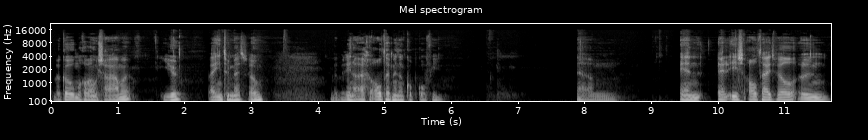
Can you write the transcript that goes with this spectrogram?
we komen gewoon samen hier bij Intermezzo. We beginnen eigenlijk altijd met een kop koffie. Um, en er is altijd wel een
